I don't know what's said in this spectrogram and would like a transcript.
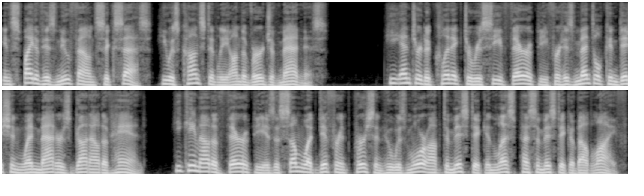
in spite of his newfound success, he was constantly on the verge of madness. He entered a clinic to receive therapy for his mental condition when matters got out of hand. He came out of therapy as a somewhat different person who was more optimistic and less pessimistic about life.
